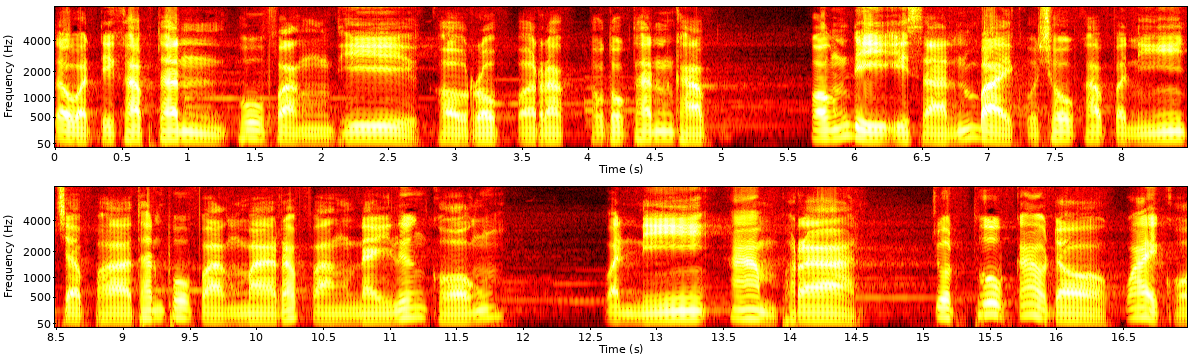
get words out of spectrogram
สวัสดีครับท่านผู้ฟังที่เคารพรักทุกๆท่านครับ ของดีอีสานบ่ายกุโชคครับ วันนี้จะพาท่านผู้ฟังมารับฟังในเรื่องของ วันนี้ห้ามพลาด จุดทูบเก้าดอกไหว้ขอ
